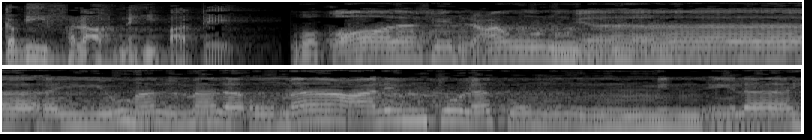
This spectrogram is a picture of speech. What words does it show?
کبھی فلاح نہیں پاتے۔ وقال فرعون يا أيها الملأ ما علمت لكم من إله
